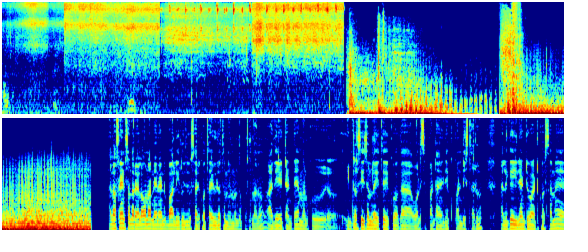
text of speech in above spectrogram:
Hello friends అందరూ ఎలా ఉన్నారు? నేనండి బాల్. ఈరోజు సరికొత్త వీడియోతో మేము ముందుకు వస్తున్నాను. అది ఏంటంటే మనకు ఇంటర్ సీజన్లో అయితే ఎక్కువగా వలస పంట అనేది ఎక్కువ పండిస్తారు. అలాగే ఇలాంటి వాటి కోసమే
